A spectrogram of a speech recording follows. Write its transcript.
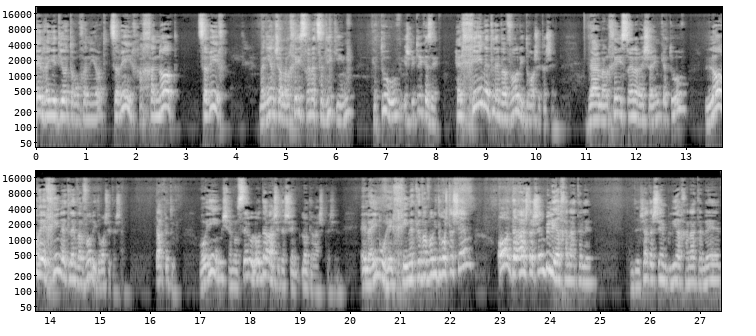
אל הידיעות הרוחניות צריך, הכנות צריך. מעניין שעל מלכי ישראל הצדיקים כתוב, יש ביטוי כזה, הכין את לבבו לדרוש את השם. ועל מלכי ישראל הרשעים כתוב, לא הכין את לבבו לדרוש את השם. כך כתוב. רואים שהנושא הוא לא דרש את השם, לא דרש את השם, אלא אם הוא הכין את לבבו לדרוש את השם, או דרש את השם בלי הכנת הלב. דרישת השם בלי הכנת הלב,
